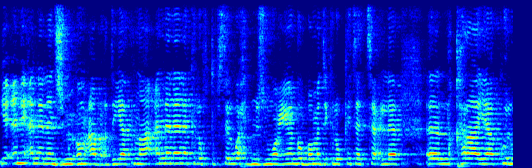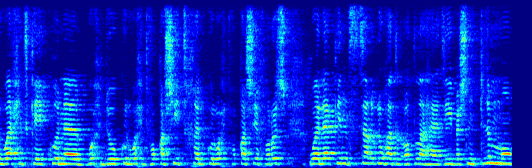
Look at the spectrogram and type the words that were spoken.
يعني أننا نجمعوا مع بعضياتنا أننا ناكلوا في طبسيل واحد مجموعين. ربما ديك الوقيتة تاع القراية كل واحد كيكون بوحدو كل واحد فوقاش يدخل كل واحد فوقاش يخرج. ولكن نستغلوا هذه العطلة هذه باش نتلموا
